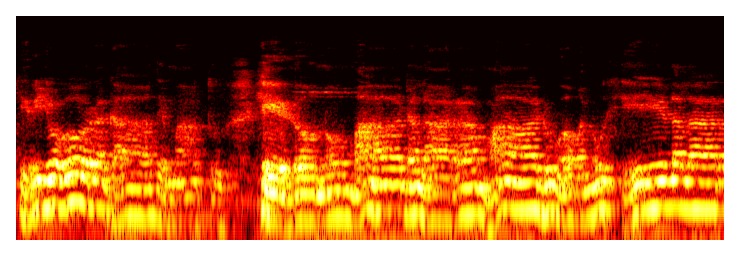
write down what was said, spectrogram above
ಹಿರಿಯೋರ ಗಾದೆ ಮಾತು. ಹೇಳೋನು ಮಾಡಲಾರ, ಮಾಡುವವನು ಹೇಳಲಾರ.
